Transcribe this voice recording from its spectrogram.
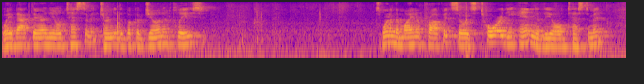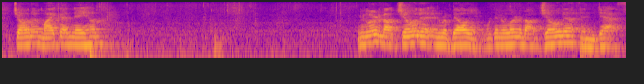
Way back there in the Old Testament, turn to the book of Jonah, please. It's one of the minor prophets, so it's toward the end of the Old Testament. Jonah, Micah, Nahum. We're going to learn about Jonah and rebellion. We're going to learn about Jonah and death.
